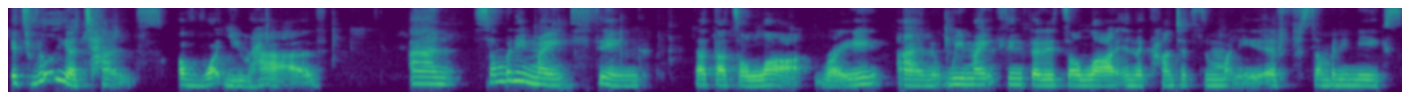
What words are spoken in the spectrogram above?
it's really a tenth of what you have, and somebody might think that that's a lot, right? And we might think that it's a lot in the context of money. If somebody makes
